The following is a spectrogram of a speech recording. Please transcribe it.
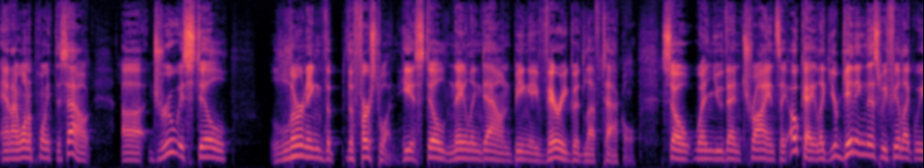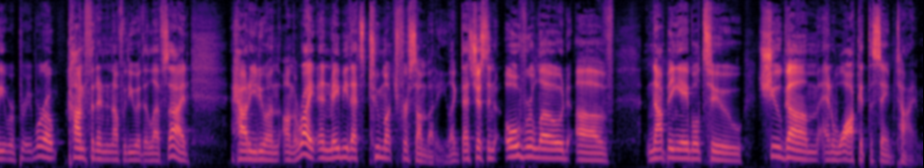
And I want to point this out uh, Drew is still learning the the first one. He is still nailing down being a very good left tackle. So when you then try and say, okay, like you're getting this, we feel like we were we're confident enough with you at the left side. How do you do on on the right? And maybe that's too much for somebody. Like that's just an overload of not being able to chew gum and walk at the same time.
